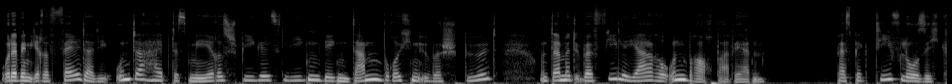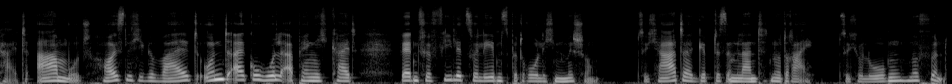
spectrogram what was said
oder wenn ihre Felder, die unterhalb des Meeresspiegels liegen, wegen Dammbrüchen überspült und damit über viele Jahre unbrauchbar werden. Perspektivlosigkeit, Armut, häusliche Gewalt und Alkoholabhängigkeit werden für viele zur lebensbedrohlichen Mischung. Psychiater gibt es im Land nur drei, Psychologen nur fünf.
